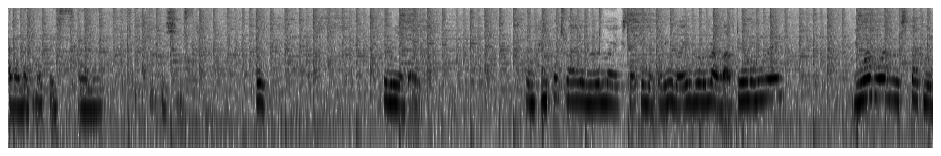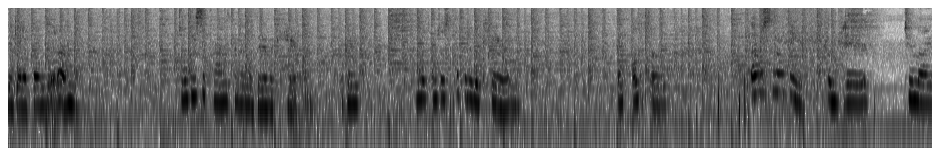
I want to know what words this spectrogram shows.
I don't like my face and issues. But for real though, when people try to ruin my excitement in any way, ruin my laughter in any way, you are going to expect me to get offended. I'm. Don't be surprised that I'm a bit of a Karen, okay? I'm, I'm just a bit of a Karen. And also, that was nothing compared to my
